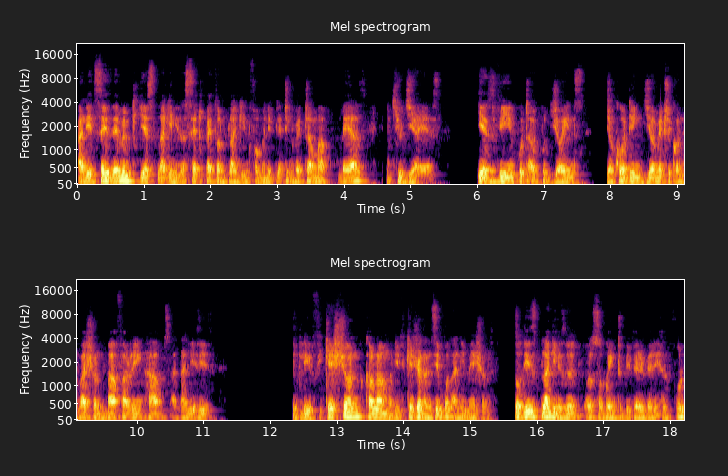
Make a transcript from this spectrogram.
And it says the MMQGIS plugin is a set Python plugin for manipulating vector map layers in QGIS. CSV input output joins, geocoding, geometry conversion, buffering, hubs, analysis, simplification, column modification, and simple animations. So this plugin is also going to be very, very helpful.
